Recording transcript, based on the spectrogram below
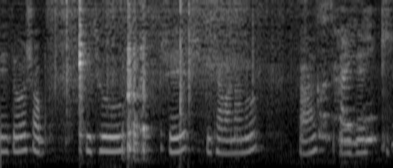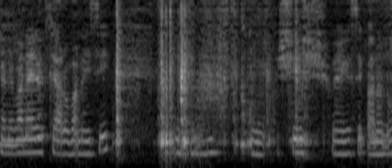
এই তো সব কিছু শেষ, পিঠা বানানো কাজ। এই যে এখানে বানাই রাখছি, আরও বানাইছি। শেষ হয়ে গেছে বানানো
